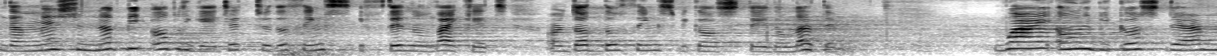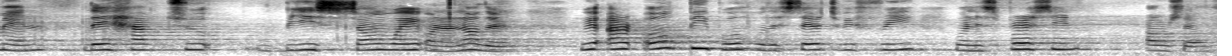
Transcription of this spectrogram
that men should not be obligated to do things if they don't like it, or don't do things because they don't let them. Why? Only because they are men, they have to be some way or another. We are all people who deserve to be free when expressing ourselves.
